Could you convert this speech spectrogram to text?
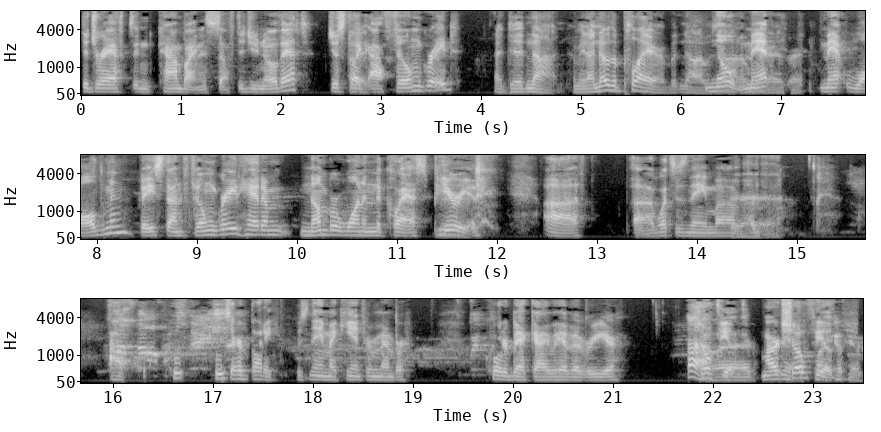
the draft and combine and stuff. Did you know that? Just like uh, a film grade? I did not. I mean, I know the player, but no. no, Matt Matt Waldman, based on film grade, had him number one in the class. Period. Yeah. Uh, uh, what's his name? Uh, yeah. Oh, who, who's our buddy? Whose name I can't remember? Quarterback guy we have every year. Oh, Schofield. Uh, Mark, yeah, Schofield. Mark Schofield.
